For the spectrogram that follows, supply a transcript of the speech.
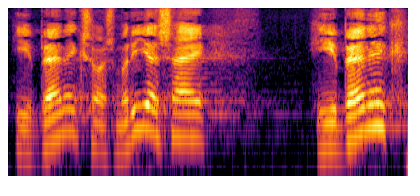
hier ben ik. Zoals Maria zei, hier ben ik.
